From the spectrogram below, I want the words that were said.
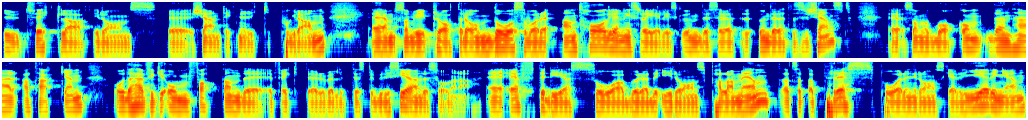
utveckla Irans eh, kärnteknikprogram. Eh, som vi pratade om då så var det antagligen israelisk underrättelsetjänst eh, som låg bakom den här attacken. Och det här fick ju omfattande effekter, väldigt destabiliserande sådana. Eh, efter det så började Irans parlament att sätta press på den iranska regeringen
